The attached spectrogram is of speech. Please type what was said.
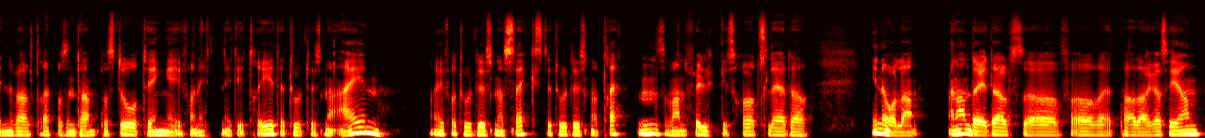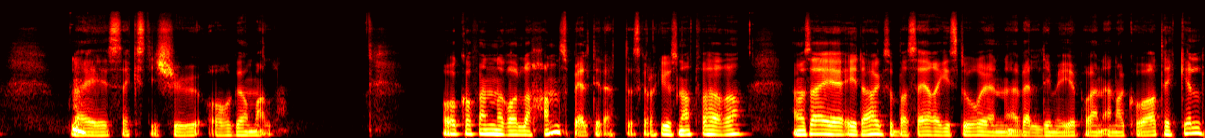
innvalgt representant på Stortinget fra 1993 til 2001. Og fra 2006 til 2013 så var han fylkesrådsleder i Nordland. Men han døde altså for et par dager siden. Ble 67 år gammel. Og hvilken rolle han spilte i dette, skal dere jo snart få høre. Jeg må si, I dag så baserer jeg historien veldig mye på en NRK-artikkel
